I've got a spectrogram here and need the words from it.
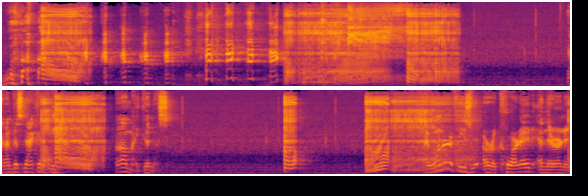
and I'm just not going to be. Oh my goodness. I wonder if these are recorded and they're in an,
